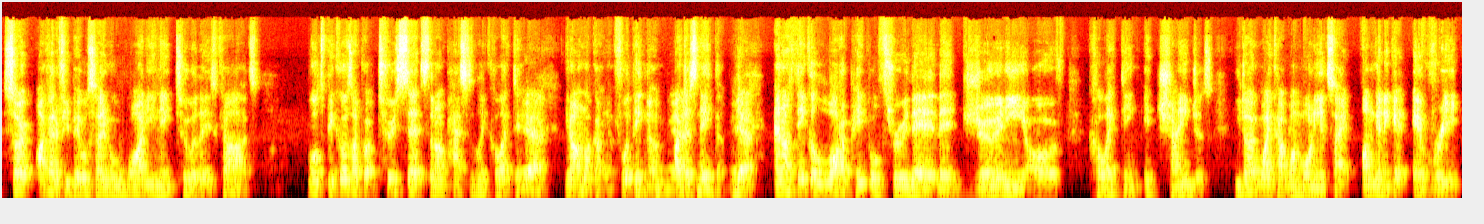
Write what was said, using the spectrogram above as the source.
So I've had a few people say well, why do you need two of these cards? Well, it's because I've got two sets that I'm passively collecting. yeah, You know, I'm not going and flipping them. I just need them. yeah, And I think a lot of people through their their journey of collecting, it changes. You don't wake up one morning and say, I'm going to get every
